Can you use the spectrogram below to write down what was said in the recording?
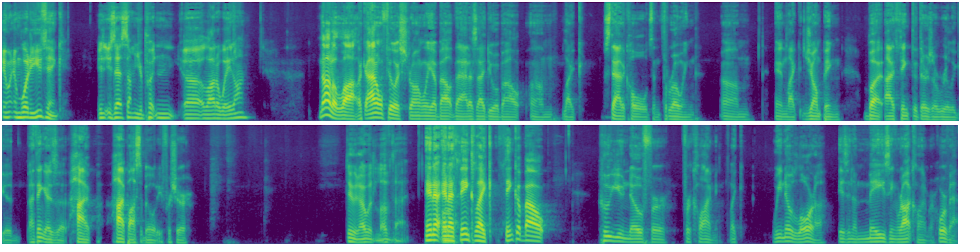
And, and what do you think? Is, is that something you're putting uh, a lot of weight on? Not a lot. Like I don't feel as strongly about that as I do about um, like static holds and throwing um, and like jumping. But I think that there's a really good. I think as a high high possibility for sure. Dude, I would love that. And I, and I think like think about who you know for for climbing. Like we know Laura is an amazing rock climber, Horvath,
